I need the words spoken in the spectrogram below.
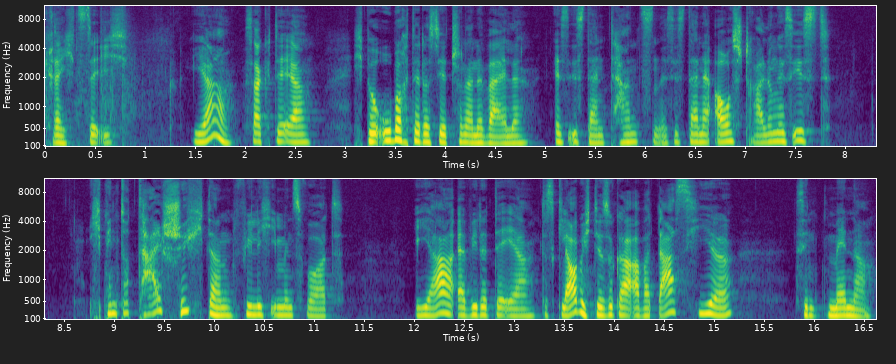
krächzte ich. Ja, sagte er. Ich beobachte das jetzt schon eine Weile. Es ist ein Tanzen, es ist eine Ausstrahlung, es ist. Ich bin total schüchtern, fiel ich ihm ins Wort. Ja, erwiderte er, das glaube ich dir sogar, aber das hier sind Männer,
